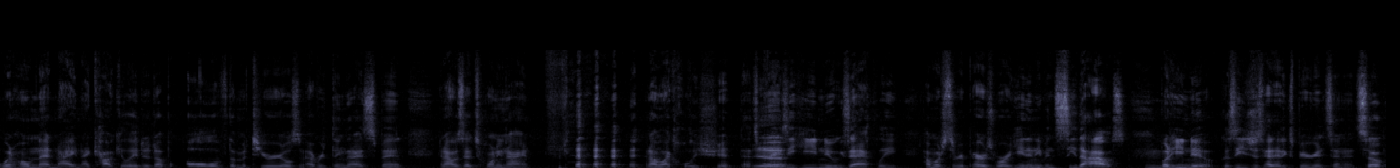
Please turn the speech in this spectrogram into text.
I went home that night and I calculated up all of the materials and everything that I spent, and I was at twenty nine. and I'm like, holy shit, that's Yeah. crazy. He knew exactly how much the repairs were. He didn't even see the house, Mhm. but he knew because he just had experience in it. So,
